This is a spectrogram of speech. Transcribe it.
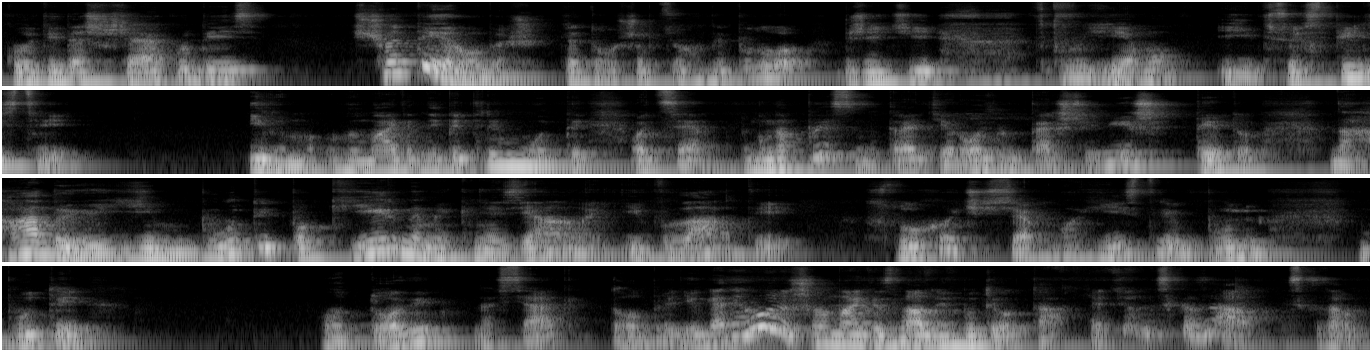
коли ти йдеш ще кудись? Що ти робиш для того, щоб цього не було в житті в твоєму і в суспільстві? І ви, ви маєте не підтримувати оце. Тому написано третій розділ, перший вірш Титу. Нагадую їм бути покірними князями і влади, слухаючися магістрів, буду бути готові на всяке добре. Я не говорю, що ви маєте з владою бути отак. Я цього не сказав. Я сказав,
